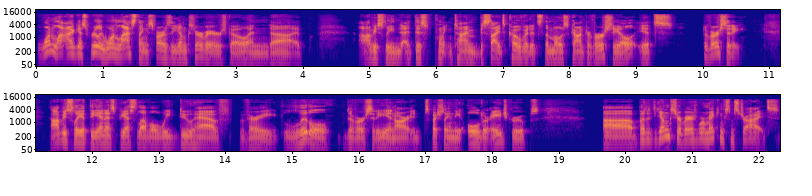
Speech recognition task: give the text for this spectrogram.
one, la- I guess, really one last thing as far as the young surveyors go, and uh, obviously at this point in time, besides COVID, it's the most controversial. It's diversity. Obviously, at the NSPS level, we do have very little diversity in our, especially in the older age groups. Uh, but at the young surveyors, we're making some strides.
